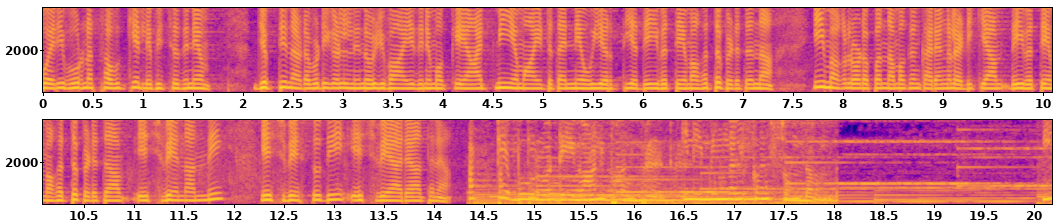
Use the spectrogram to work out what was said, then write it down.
പരിപൂർണ സൗഖ്യം ലഭിച്ചതിനും ജപ്തി നടപടികളിൽ നിന്ന് ഒഴിവായതിനുമൊക്കെ ആത്മീയമായിട്ട് തന്നെ ഉയർത്തിയ ദൈവത്തെ മഹത്വപ്പെടുത്തുന്ന ഈ മകളോടൊപ്പം നമുക്കും കരങ്ങളടിക്കാം ദൈവത്തെ മഹത്വപ്പെടുത്താം. യേശുവെ നന്ദി. യേശുവെ സ്തുതി. യേശുവെ ആരാധന. അത്യപൂർവ ദൈവാനുഭവങ്ങൾ ഇനി നിങ്ങൾക്കും സ്വന്തം. ഈ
